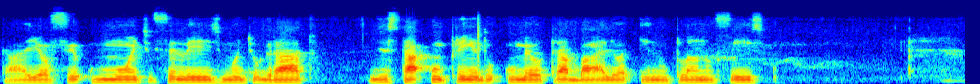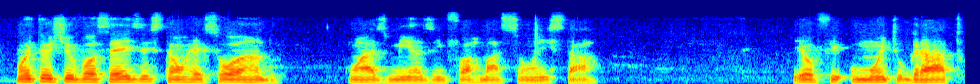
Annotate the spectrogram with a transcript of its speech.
Tá? E eu fico muito feliz, muito grato de estar cumprindo o meu trabalho aqui no plano físico. Muitos de vocês estão ressoando com as minhas informações, tá? Eu fico muito grato,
